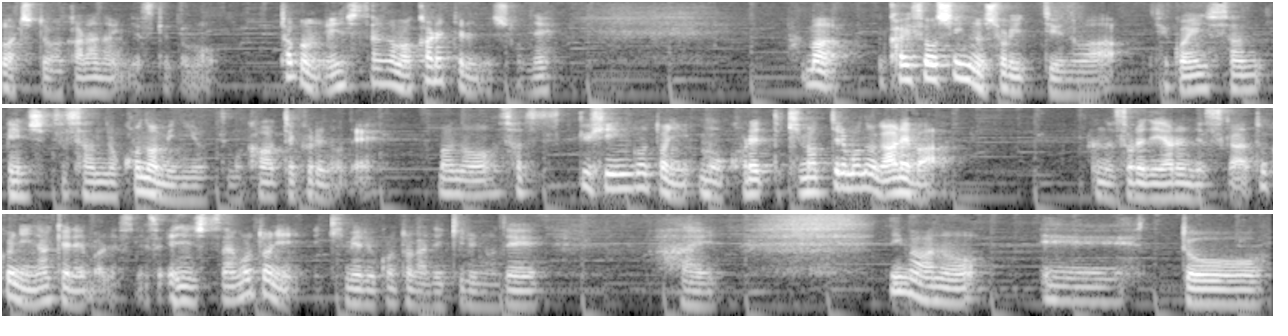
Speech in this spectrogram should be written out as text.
はちょっと分からないんですけども。多分演出さんが分かれてるんでしょうね。まあ回想シーンの処理っていうのは結構演出さん演出さんの好みによっても変わってくるので、まあ、あの作品ごとにもうこれって決まってるものがあればあのそれでやるんですが特になければですね演出さんごとに決めることができるのではい。今あのえーっと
